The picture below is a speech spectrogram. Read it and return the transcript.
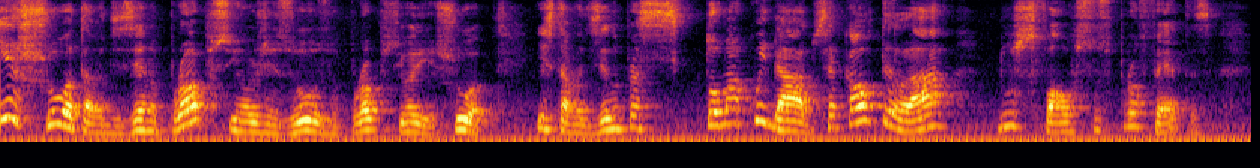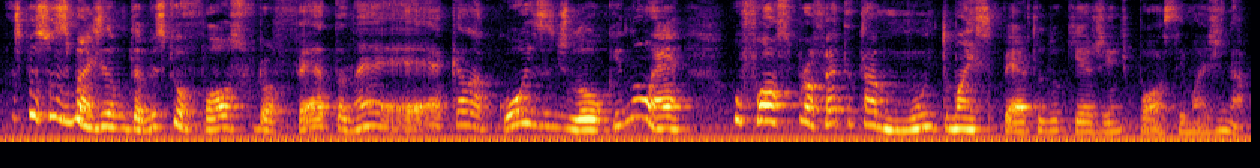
Yeshua estava dizendo, o próprio Senhor Jesus, o próprio Senhor Yeshua, estava dizendo para tomar cuidado, se acautelar dos falsos profetas. As pessoas imaginam muitas vezes que o falso profeta né, é aquela coisa de louco, e não é. O falso profeta está muito mais perto do que a gente possa imaginar.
